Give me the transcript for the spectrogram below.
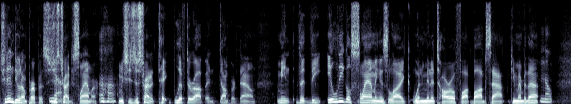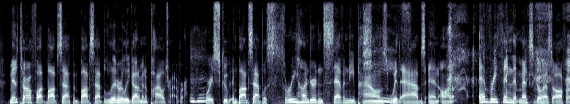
She didn't do it on purpose. She just Yeah. Uh-huh. tried to slam her. I mean, she's just trying to take lift her up and dump her down. I mean, the the illegal slamming is like when Minotauro fought Bob Sapp. Do you remember that? Nope. Minotauro fought Bob Sapp, and Bob Sapp literally got him in a pile driver Mm-hmm. where he scooped. And Bob Sapp was 370 pounds with abs and on everything that Mexico has to offer.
